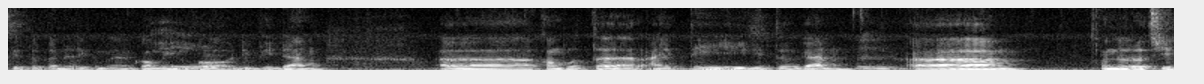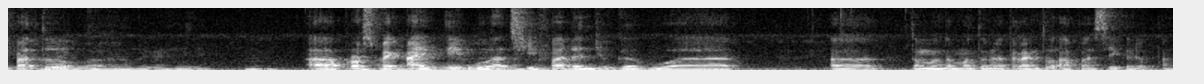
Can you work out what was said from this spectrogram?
gitu kan dari Kementerian Kominfo di bidang eh, komputer IT gitu kan. Hmm. Em, menurut Siva tuh eh, prospek IT buat Siva dan juga buat eh, teman-teman tunanetra lain tuh apa sih ke depan?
